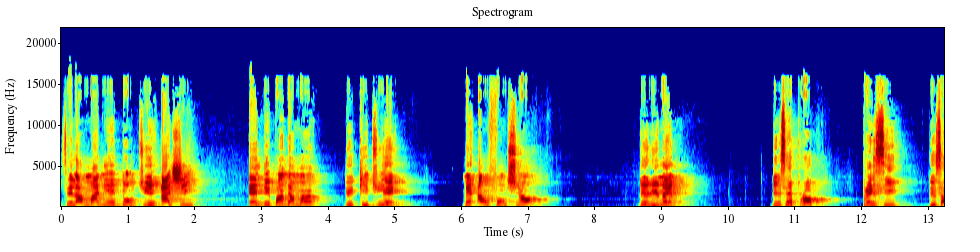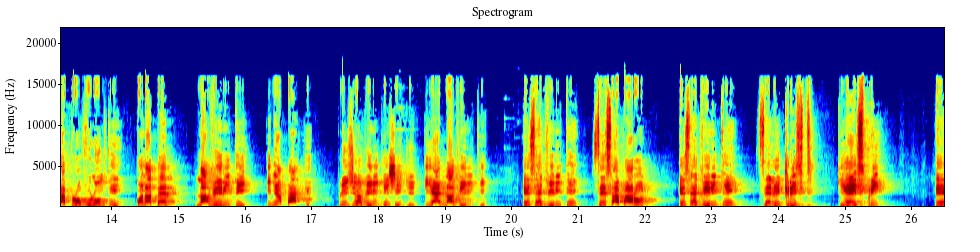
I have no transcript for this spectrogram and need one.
c'est la manière dont Dieu agit indépendamment de qui tu es, mais en fonction de lui-même, de ses propres principes, de sa propre volonté, qu'on appelle la vérité. Il n'y a pas plusieurs vérités chez Dieu, il y a la vérité. Et cette vérité, c'est sa parole. Et cette vérité, c'est le Christ qui est esprit. Et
